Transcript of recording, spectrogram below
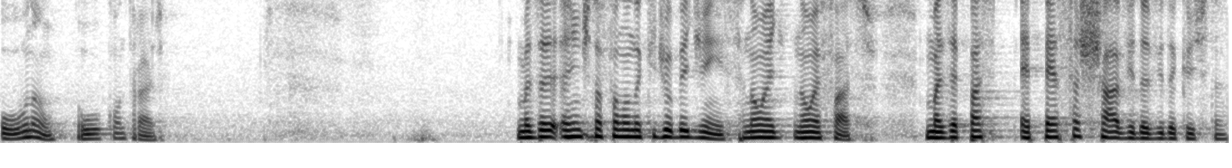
Ou não, ou o contrário. Mas a gente está falando aqui de obediência, não é, não é fácil. Mas é, é peça-chave da vida cristã.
